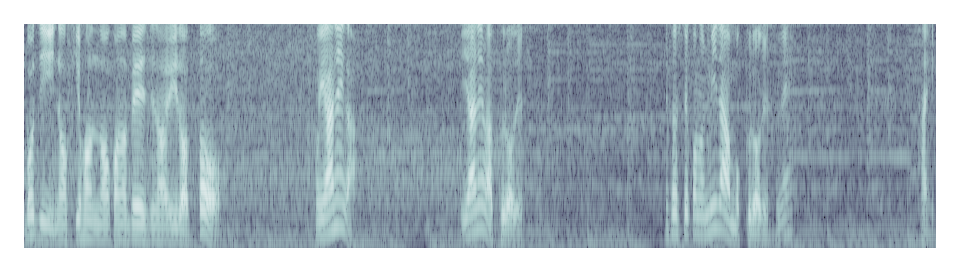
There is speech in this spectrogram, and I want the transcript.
ボディの基本のこのベージュの色と屋根が屋根は黒です。そしてこのミラーも黒ですね。はい、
